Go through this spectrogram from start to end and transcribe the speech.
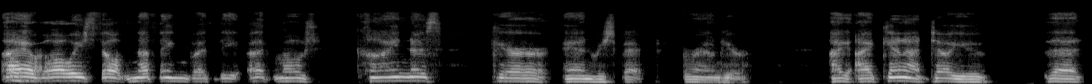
I have always felt nothing but the utmost kindness, care, and respect around here. I, I cannot tell you that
